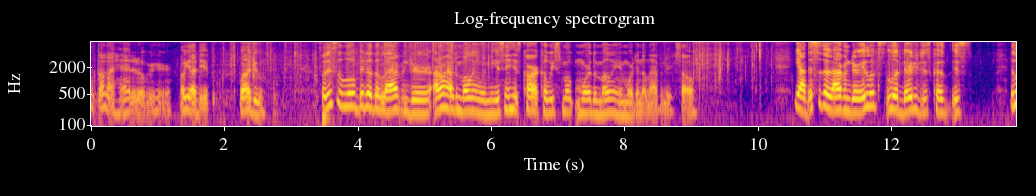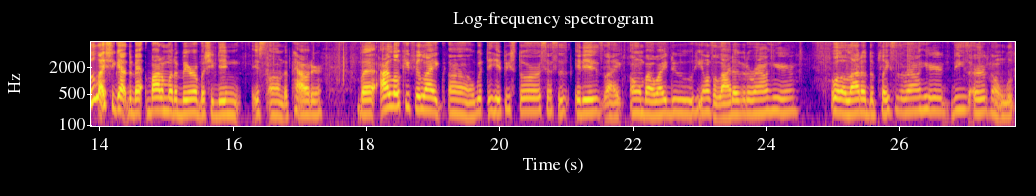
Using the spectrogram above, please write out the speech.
I thought I had it over here. Oh yeah, I did. Well, I do. So this is a little bit of the lavender. I don't have the mullein with me. It's in his car because we smoke more of the mullein more than the lavender. So yeah, this is the lavender. It looks a little dirty just because it's. It looked like she got the bottom of the barrel, but she didn't. It's um the powder. But I low key feel like um with the hippie store, since it is like owned by white dude, he owns a lot of it around here. Well, a lot of the places around here, these herbs don't look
